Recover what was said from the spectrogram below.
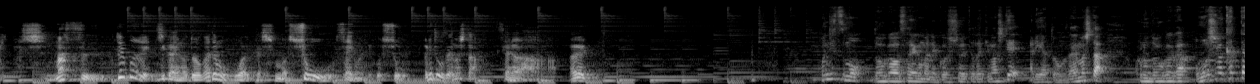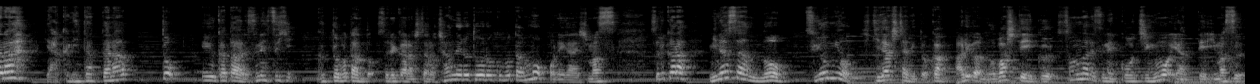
いいたします。ということで、次回の動画でもお会いいたしましょう。最後までご視聴ありがとうございました。さよなら。はい。本日も動画を最後までご視聴いただきましてありがとうございました。この動画が面白かったな、役に立ったな、という方はですね、ぜひグッドボタンと、それから下のチャンネル登録ボタンもお願いします。それから皆さんの強みを引き出したりとか、あるいは伸ばしていく、そんなですね、コーチングをやっています。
